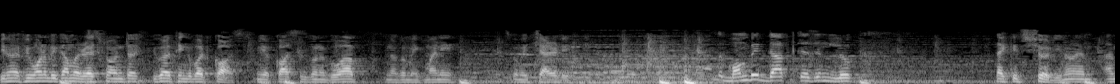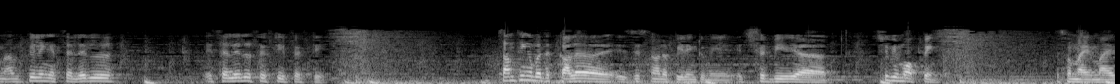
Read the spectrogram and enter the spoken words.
you know if you want to become a restaurateur, you've got to think about cost. Your cost is going to go up. You're not going to make money. It's going to be charity. The Bombay duck doesn't look like it should. You know, I'm I'm, I'm feeling it's a little it's a little 50-50. Something about the color is just not appealing to me. It should be uh, should be more pink. That's what my my,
